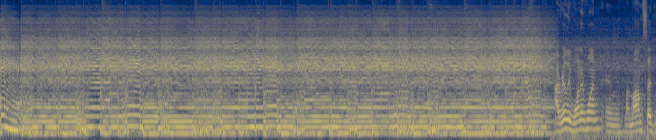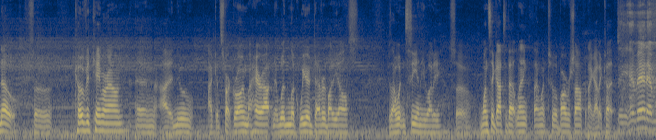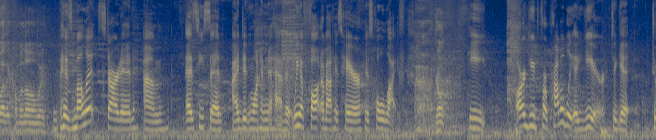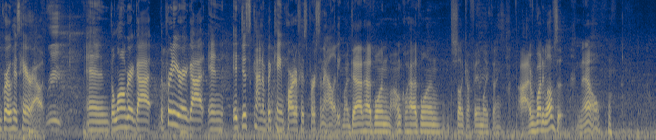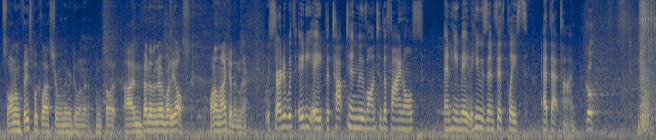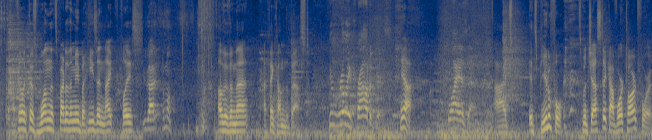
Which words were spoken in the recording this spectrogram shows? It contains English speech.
I really wanted one, and my mom said no. So COVID came around, and I knew I could start growing my hair out, and it wouldn't look weird to everybody else because I wouldn't see anybody. So once it got to that length, I went to a barber shop and I got it cut. See, him and that mullet come a long way. His mullet started, um, as he said, I didn't want him to have it. We have fought about his hair his whole life. I don't. He argued for probably a year to get to grow his hair out. Breathe. And the longer it got, the prettier it got, and it just kind of became part of his personality. My dad had one, my uncle had one. It's like a family thing. Ah, Everybody loves it now. Saw it on Facebook last year when they were doing it and thought, I'm better than everybody else. Why don't I get in there? It started with 88, the top 10 move on to the finals, and he made it. He was in fifth place at that time. Go. I feel like there's one that's better than me, but he's in ninth place. You got it. Come on. Other than that, I think I'm the best. You're really proud of this. Yeah, Why is that? uh, it's, it's beautiful. It's majestic. I've worked hard for it.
